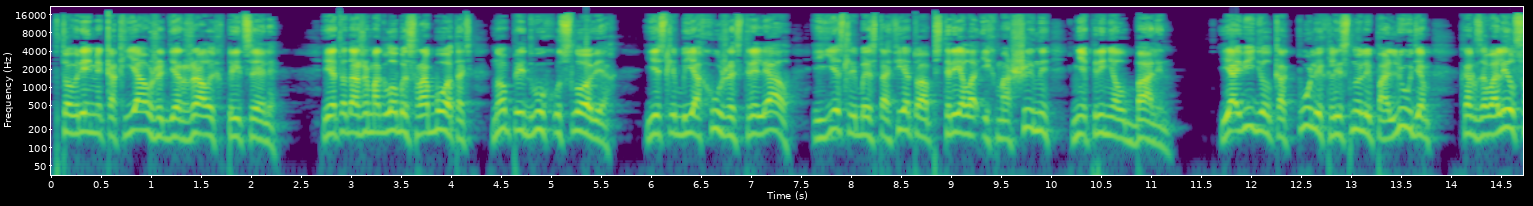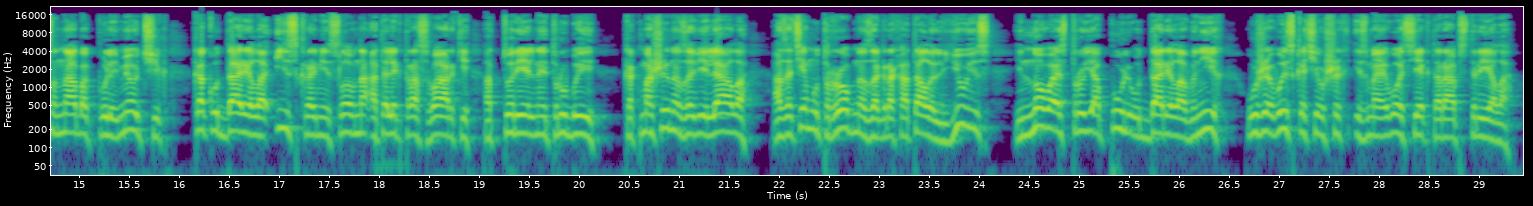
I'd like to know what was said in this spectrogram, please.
в то время как я уже держал их в прицеле. И это даже могло бы сработать, но при двух условиях. Если бы я хуже стрелял, и если бы эстафету обстрела их машины не принял Балин. Я видел, как пули хлестнули по людям, как завалился на бок пулеметчик, как ударило искрами, словно от электросварки, от турельной трубы, как машина завиляла, а затем утробно загрохотал Льюис, и новая струя пуль ударила в них, уже выскочивших из моего сектора обстрела.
